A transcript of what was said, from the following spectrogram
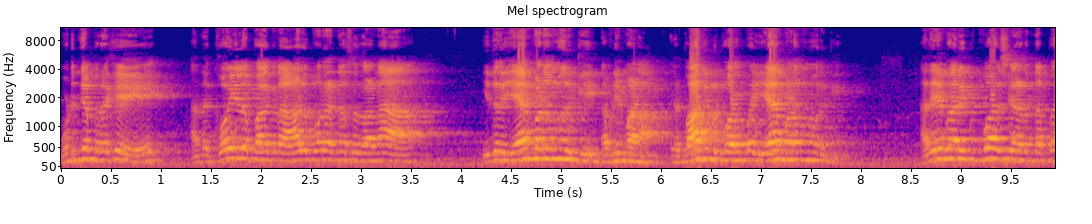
முடிஞ்ச பிறகு அந்த கோயிலை பார்க்குற ஆள் பூரா என்ன சொல்லுவான்னா இதுல ஏன் பணமும் இருக்கு அப்படிமானா இதை பார்த்துட்டு போறப்ப ஏன் பணமும் இருக்கு. அதே மாதிரி கும்பாபிஷேகம் நடந்தப்ப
